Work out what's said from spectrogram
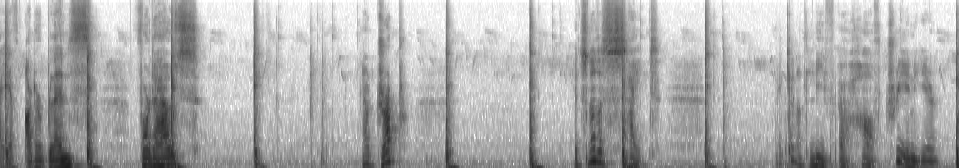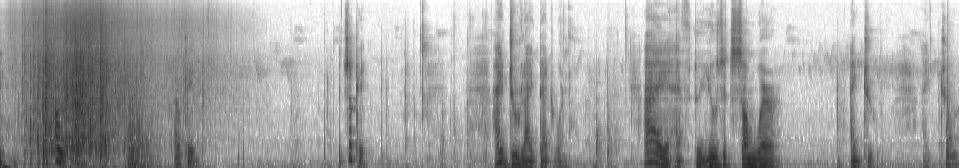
I have other plans for the house. Now drop. It's not a sight. I cannot leave a half tree in here. Oh! Okay. It's okay. I do like that one. I have to use it somewhere. I do. I do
